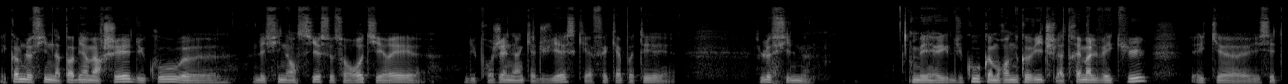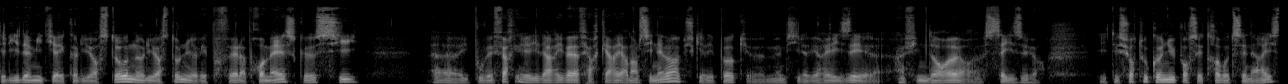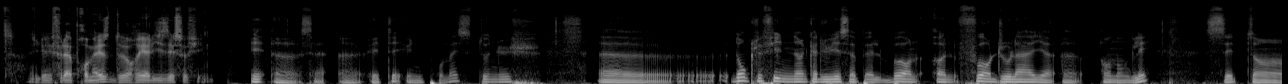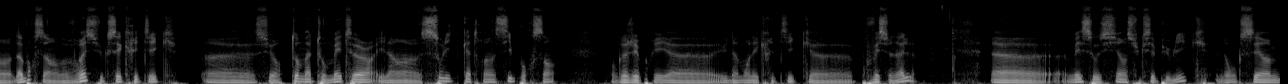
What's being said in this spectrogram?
Et comme le film n'a pas bien marché, du coup, euh, les financiers se sont retirés euh, du projet Né un 4 juillet, ce qui a fait capoter le film. Mais du coup, comme Ron Kovic l'a très mal vécu et qu'il s'était lié d'amitié avec Oliver Stone, Oliver Stone lui avait fait la promesse que si euh, il pouvait faire, il arrivait à faire carrière dans le cinéma, puisqu'à l'époque, euh, même s'il avait réalisé un film d'horreur, Sizer, il était surtout connu pour ses travaux de scénariste. Il avait fait la promesse de réaliser ce film. Et euh, ça a été une promesse tenue. Euh, donc le film d'un 4 juillet s'appelle Born on 4 July euh, en anglais. C'est un, d'abord c'est un vrai succès critique euh, sur Tomatometer. Il a un solide 86%. Donc là j'ai pris évidemment les critiques professionnelles. mais c'est aussi un succès public. Donc c'est un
